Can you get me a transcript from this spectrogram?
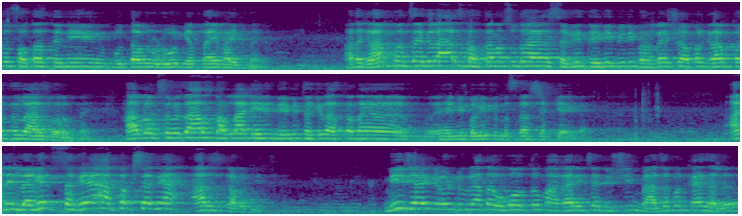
तो स्वतःच त्यांनी मुद्दावर उडवून घेतला हे माहीत नाही. आता ग्रामपंचायतीला अर्ज भरताना सुद्धा सगळी देणी बिनी भरल्याशिवाय आपण ग्रामपंचायतीला अर्ज भरत नाही. हा लोकसभेचा अर्ज भरला आणि ही देणी थकीत असताना ह्यांनी बघितलं नसणं शक्य आहे का? आणि लगेच सगळ्या अपक्षांनी अर्ज काढून घेतले. मी ज्यावेळी निवडणुकीला आता उभं होतो माघारीच्या दिवशी माझं पण काय झालं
